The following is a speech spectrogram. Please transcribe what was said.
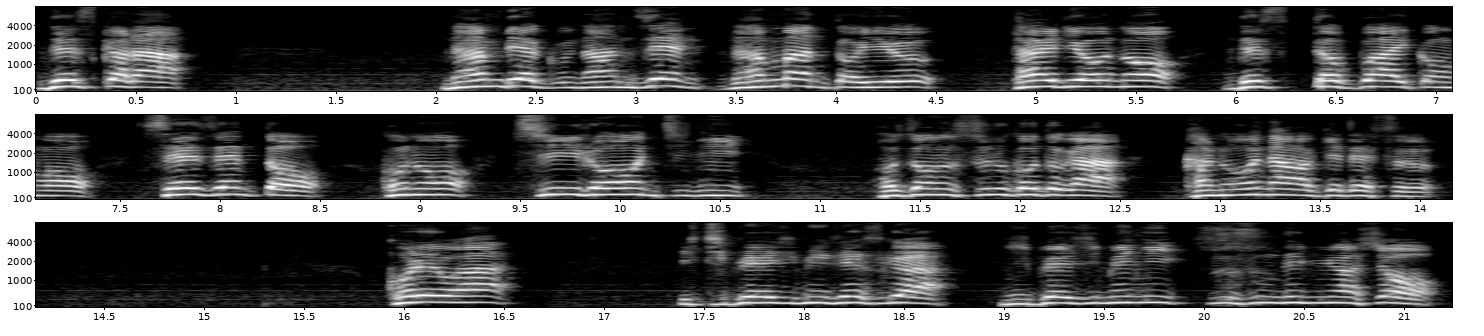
ですから、何百何千何万という大量のデスクトップアイコンを整然とこの C ローンチに保存することが可能なわけです。これは1ページ目ですが、2ページ目に進んでみましょう。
